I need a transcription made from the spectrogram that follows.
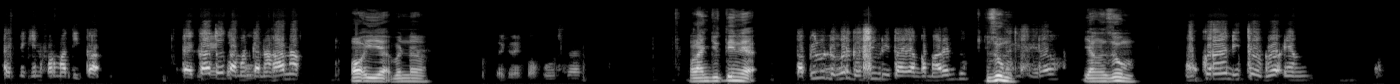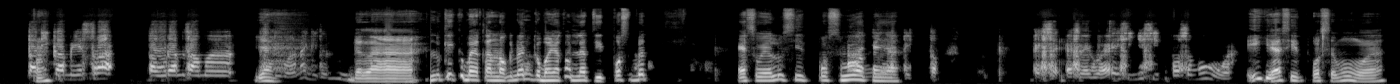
Teknik informatika. TK tuh taman kanak-kanak. Oh iya bener. Teknik komputer. Lanjutin ya. Tapi lu denger gak sih berita yang kemarin tuh? Zoom. Yang zoom. Bukan itu bro yang tadi kamesra tawuran sama ya. gimana gitu. Udahlah lu kayak kebanyakan lockdown kebanyakan liat sit post bet. SW lu sit post semua kayaknya. TikTok. SW gue isinya sitpo semua. Iya sit post semua.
